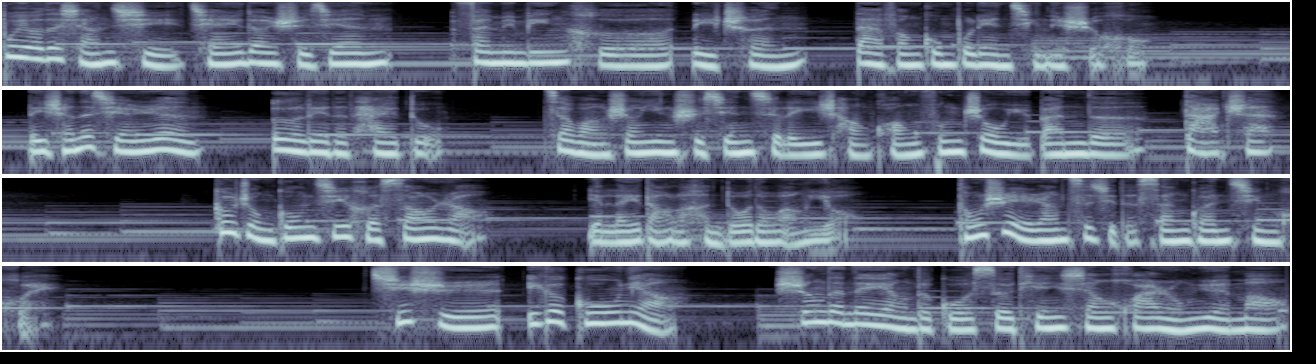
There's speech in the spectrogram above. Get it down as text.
不由得想起前一段时间范冰冰和李晨大方公布恋情的时候，李晨的前任恶劣的态度，在网上硬是掀起了一场狂风骤雨般的大战，各种攻击和骚扰，也雷倒了很多的网友，同时也让自己的三观尽毁。其实，一个姑娘。生的那样的国色天香、花容月貌，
